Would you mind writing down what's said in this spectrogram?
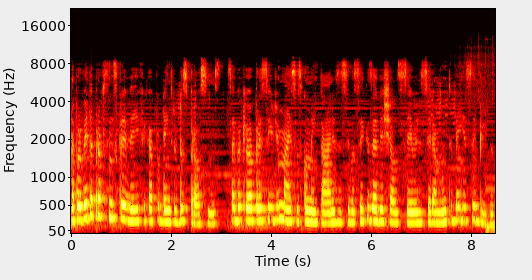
Aproveita para se inscrever e ficar por dentro dos próximos. Saiba que eu aprecio demais seus comentários e se você quiser deixar o seu, ele será muito bem recebido.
